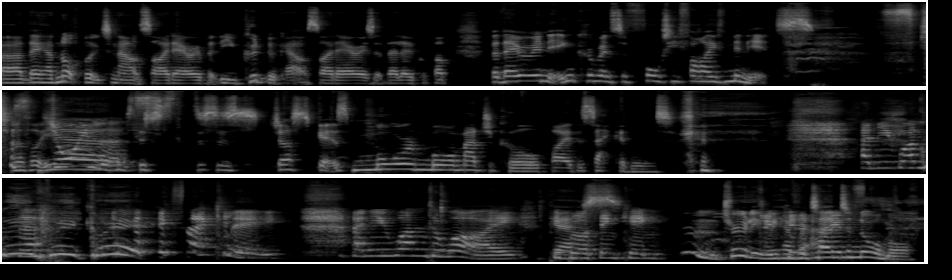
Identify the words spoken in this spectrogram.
Uh, they had not booked an outside area, but you could book outside areas at their local pub. But they were in increments of forty-five minutes. I thought, yeah, this this is just gets more and more magical by the second. and you wonder quick, quick, quick. exactly. And you wonder why people yes. are thinking hmm, truly we have returned to normal.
